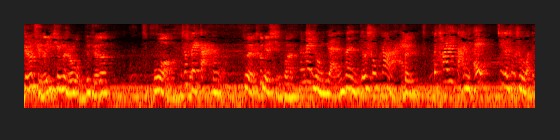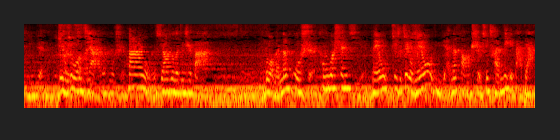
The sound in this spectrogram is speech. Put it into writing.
这首曲子一听的时候，我们就觉得，哇，就被感动了。对，特别喜欢。那那种缘分你就说不上来。对。那他一打你，哎，这个就是我的音乐，这就是我们两个的故事。当然，我们需要做的就是把我们的故事通过身体没有，就是这种没有语言的方式去传递给大家。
